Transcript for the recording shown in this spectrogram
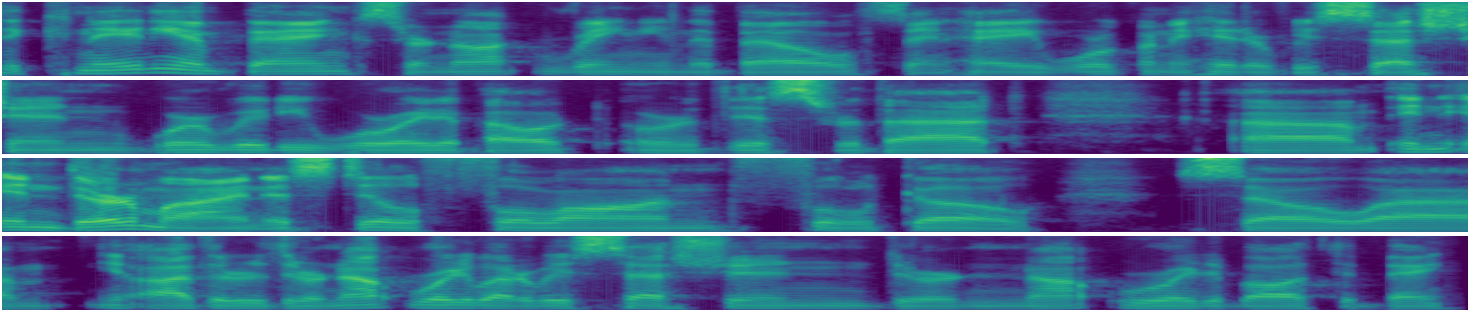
the Canadian banks are not ringing the bell saying, "Hey, we're going to hit a recession. We're really worried about or this or that." Um, in in their mind, it's still full on, full go. So um, you know, either they're not worried about a recession, they're not worried about the bank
